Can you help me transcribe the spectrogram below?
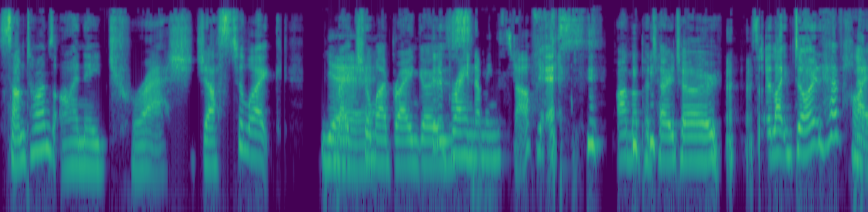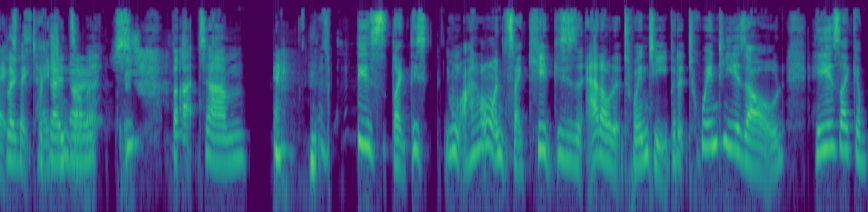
sometimes I need trash just to, like, yeah. make sure my brain goes. Bit of brain numbing stuff. Yes. I'm a potato. so, like, don't have high Netflix expectations potato. of it. But, um, this like this I don't want to say kid because he's an adult at 20 but at 20 years old he is like a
